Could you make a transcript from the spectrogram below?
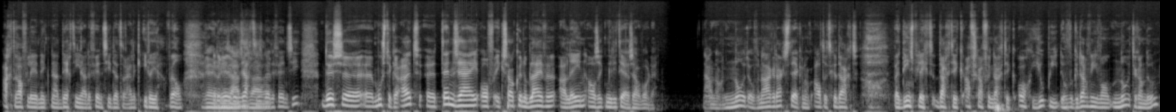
Achteraf leerde ik na 13 jaar Defensie dat er eigenlijk ieder jaar wel reorganisaties is bij Defensie. Dus eh, eh, moest ik eruit. eh, tenzij of ik zou kunnen blijven alleen als ik militair zou worden. Nou, nog nooit over nagedacht. Sterker nog, altijd gedacht. oh, bij dienstplicht dacht ik, afschaffing dacht ik, och joepie, dat hoef ik in ieder geval nooit te gaan doen.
